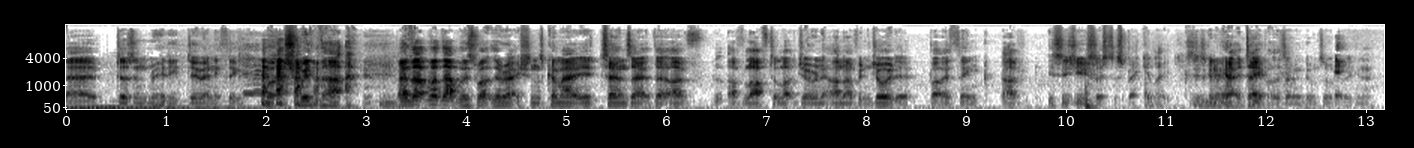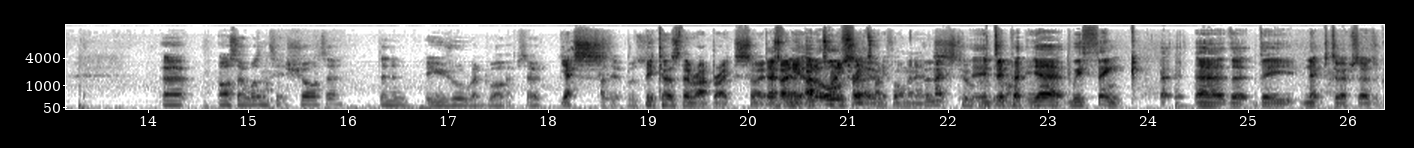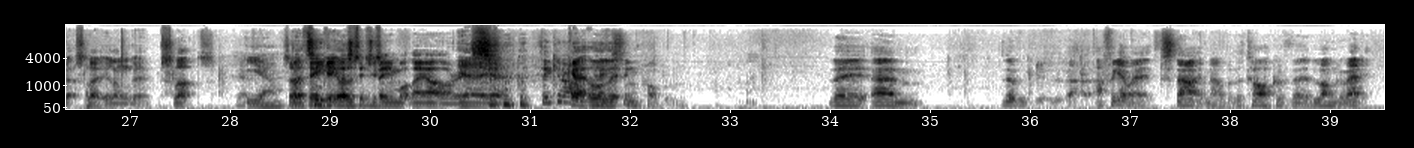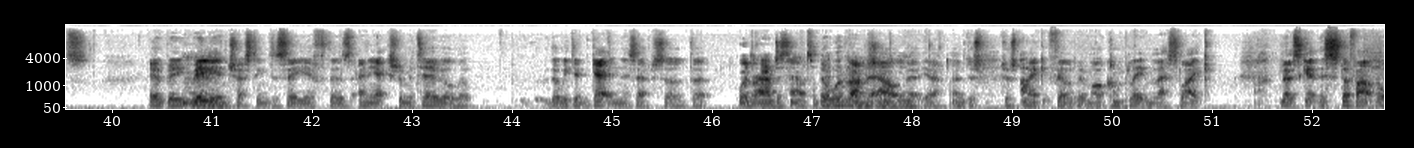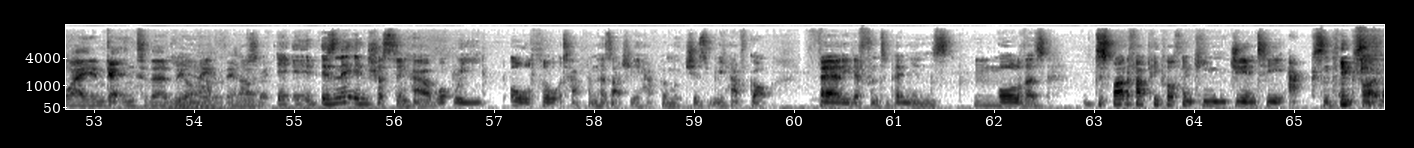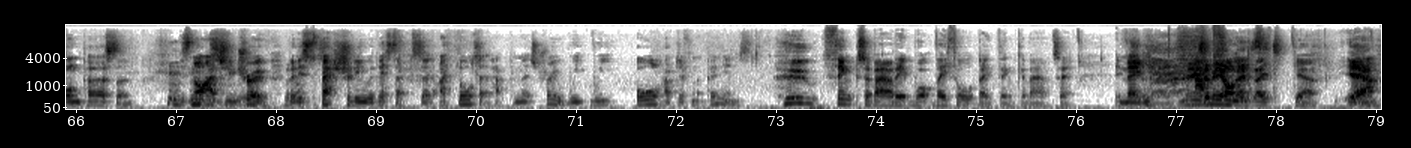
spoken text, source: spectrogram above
Uh, doesn't really do anything much with that, and that but that was what the reactions come out. It turns out that I've I've laughed a lot during it and I've enjoyed it, but I think I've, this is useless to speculate because it's going to be out of date by the time it comes up. It- you know. Uh, also, wasn't it shorter than an, a usual Red Dwarf episode? yes, As it was. because there are breaks, so it was only about And 23, also, 24 minutes. The next two. It dep- longer. yeah, we think uh, uh, that the next two episodes have got slightly longer slots, Yeah. so but I think TV it was listings just, being what they are, yeah, it's, yeah. Thinking about all the the- pacing problem, the um, the I forget where it started now, but the talk of the longer edits. It would be really Mm. interesting to see if there's any extra material that that we didn't get in this episode that, Would round it out a bit. that would round it out a yeah. bit, yeah, and just just make it feel a bit more complete and less like let's get this stuff out of the way and get into the real Yeah, meat of the no, episode. it, it, isn't it interesting how what we all thought happened has actually happened, which is we have got fairly different opinions, Mm. all of us, despite the fact people are thinking G and T acts and thinks like one person. It's not actually true, but especially with this episode, I thought it happened. It's true. We we all have different opinions. Who thinks about it what they thought they'd think about it? Me, Me. to be honest. Yeah. Yeah.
